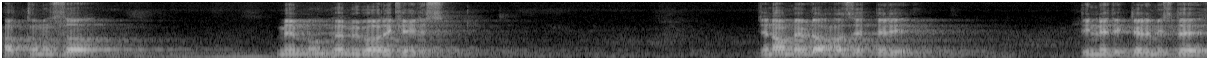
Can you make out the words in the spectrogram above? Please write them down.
hakkımızda memnun ve mübarek eylesin. Cenab-ı Mevla Hazretleri dinlediklerimizle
